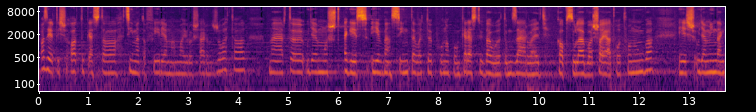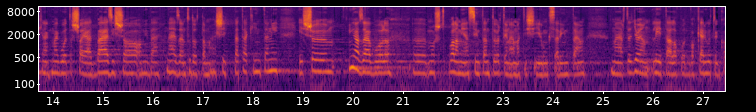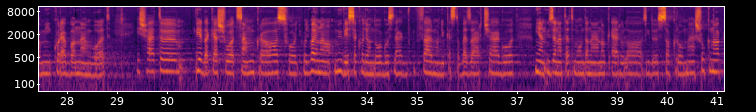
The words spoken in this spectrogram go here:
azért is adtuk ezt a címet a férjemmel, Majoros Áros Zsoltal, mert ugye most egész évben szinte, vagy több hónapon keresztül be voltunk zárva egy kapszulába a saját otthonunkba, és ugye mindenkinek megvolt a saját bázisa, amiben nehezen tudott a másik betekinteni, és ö, igazából ö, most valamilyen szinten történelmet is írunk szerintem, mert egy olyan létállapotba kerültünk, ami korábban nem volt. És hát ö, érdekes volt számukra az, hogy, hogy vajon a művészek hogyan dolgozzák fel mondjuk ezt a bezártságot, milyen üzenetet mondanának erről az időszakról másoknak,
